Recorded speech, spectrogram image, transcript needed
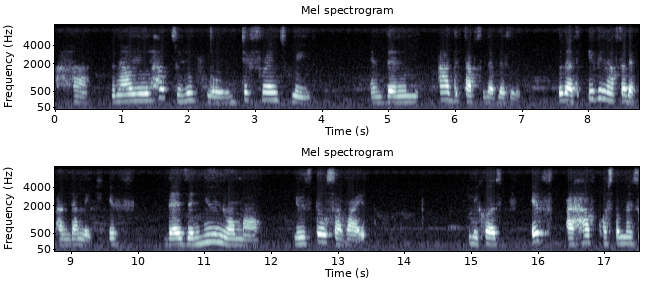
Uh-huh. So now you have to look for different ways and then add it up to the business. So that even after the pandemic, if there's a new normal, you still survive. Because if I have customers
